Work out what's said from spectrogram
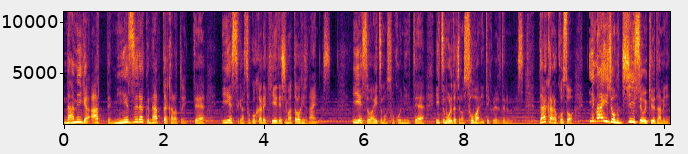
波があって見えづらくなったからといってイエスがそこから消えてしまったわけじゃないんです。イエスはいつもそこにいていつも俺たちのそばにいてくれてるんです。だからこそ今以上の人生を生きるために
